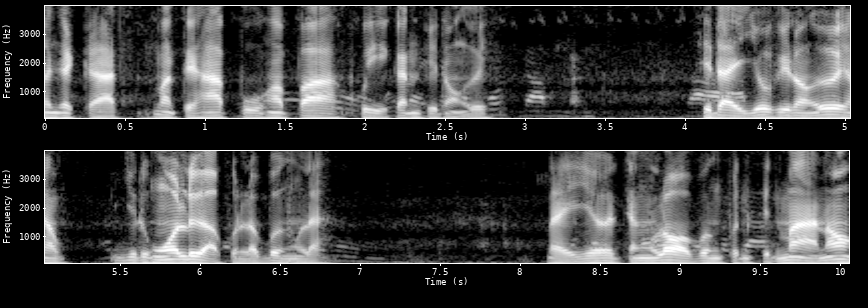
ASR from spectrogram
บรรยากาศมาแต่หาปูหาปลาคุยกันพี่น้องเอ้ยสิได้อยู่พี่น้องเอ้ยครับอยู่หัวเรือพุ่นละเบิงแหละได้เยอะจังรอเบิงเพิ่นขึ้นมาเนาะ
